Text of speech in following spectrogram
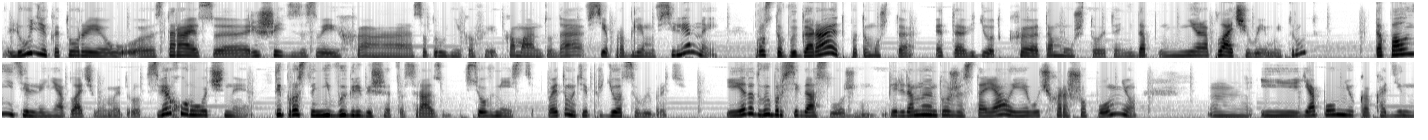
люди, которые э, стараются решить за своих а, сотрудников и команду, да, все проблемы вселенной, просто выгорают, потому что это ведет к тому, что это недоп- неоплачиваемый труд, дополнительный неоплачиваемый труд, сверхурочные. Ты просто не выгребешь это сразу, все вместе. Поэтому тебе придется выбрать. И этот выбор всегда сложный. Передо мной он тоже стоял, я его очень хорошо помню. И я помню, как один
